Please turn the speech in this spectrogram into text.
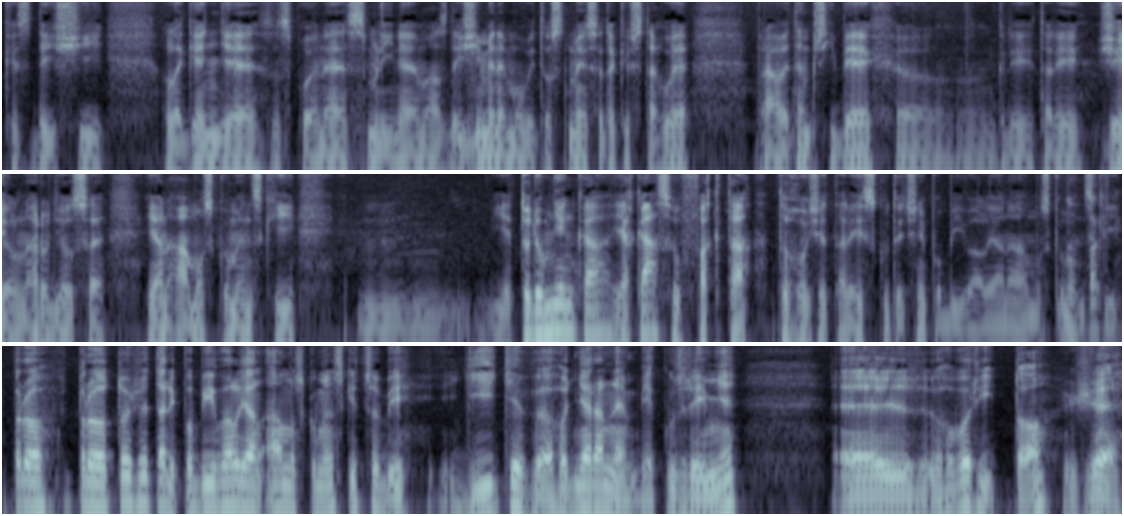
ke zdejší legendě spojené s mlínem a zdejšími mhm. nemovitostmi se taky vztahuje právě ten příběh, eh, kdy tady žil, narodil se Jan Amos Komenský. Mm, je to domněnka? Jaká jsou fakta toho, že tady skutečně pobýval Jan Amos no, Komenský? No, pro, pro to, že tady pobýval Jan Amos Komenský, co by dítě v hodně raném věku zřejmě, eh, hovoří to, že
